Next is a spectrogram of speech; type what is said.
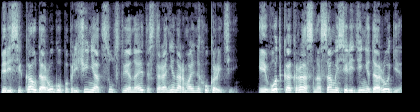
Пересекал дорогу по причине отсутствия на этой стороне нормальных укрытий. И вот как раз на самой середине дороги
